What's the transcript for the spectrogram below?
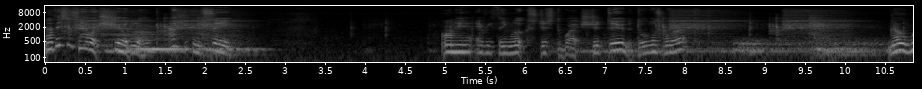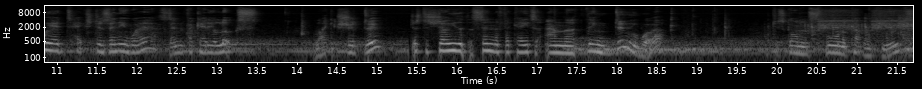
Now this is how it should look. As you can see, on here everything looks just the way it should do. The doors work. No weird textures anywhere. Sendificator looks like it should do. Just to show you that the Sendificator and the thing do work, I've just gone and spawned a couple of cubes.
